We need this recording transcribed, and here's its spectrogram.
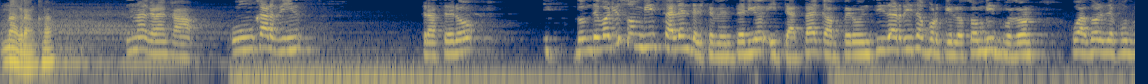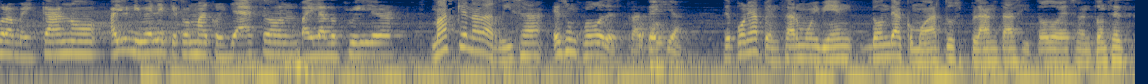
Una granja. una granja, un jardín trasero donde varios zombies salen del cementerio y te atacan, pero en sí da risa porque los zombies pues son jugadores de fútbol americano, hay un nivel en que son Michael Jackson bailando thriller. Más que nada risa, es un juego de estrategia. Te pone a pensar muy bien dónde acomodar tus plantas y todo eso, entonces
